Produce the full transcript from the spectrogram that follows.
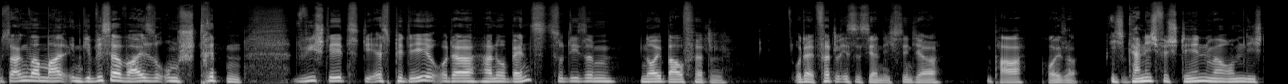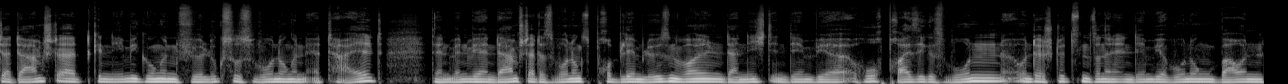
sagen wir mal, in gewisser Weise umstritten. Wie steht die SPD oder Hanno Benz zu diesem Neubauviertel? Oder Viertel ist es ja nicht, sind ja ein paar Häuser. Ich kann nicht verstehen, warum die Stadt Darmstadt Genehmigungen für Luxuswohnungen erteilt. Denn wenn wir in Darmstadt das Wohnungsproblem lösen wollen, dann nicht indem wir hochpreisiges Wohnen unterstützen, sondern indem wir Wohnungen bauen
